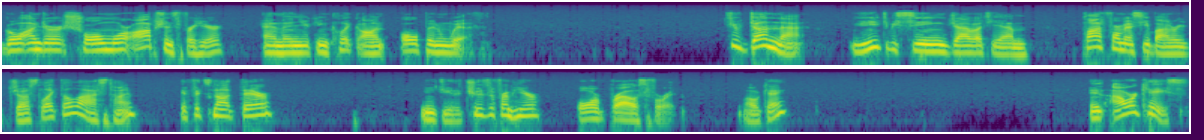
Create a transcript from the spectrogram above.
Go under show more options for here, and then you can click on open with. If you've done that, you need to be seeing Java TM platform SE binary just like the last time. If it's not there, you need to either choose it from here or browse for it. Okay? In our case,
